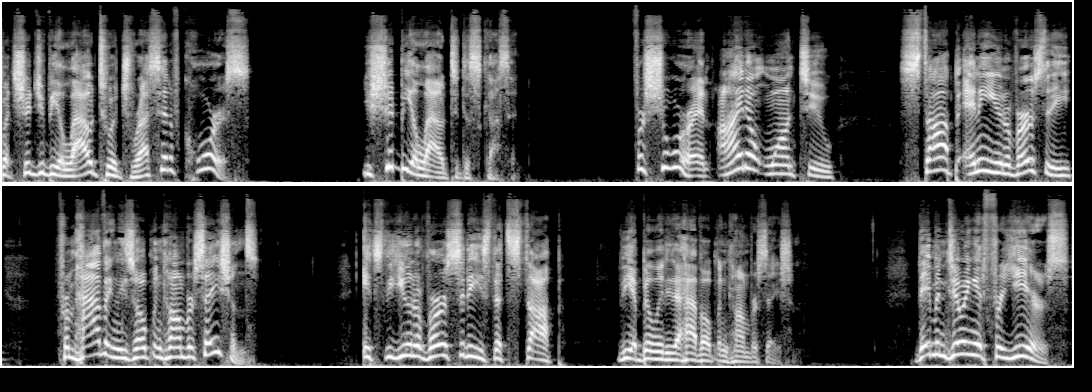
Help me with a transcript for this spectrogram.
But should you be allowed to address it? Of course. You should be allowed to discuss it. For sure. And I don't want to stop any university from having these open conversations. It's the universities that stop the ability to have open conversation. They've been doing it for years.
